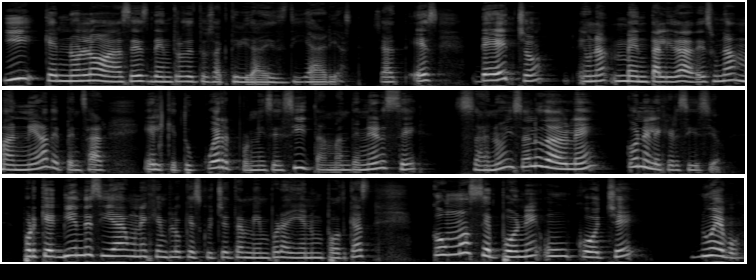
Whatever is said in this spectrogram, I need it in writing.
y que no lo haces dentro de tus actividades diarias. O sea, es de hecho una mentalidad, es una manera de pensar el que tu cuerpo necesita mantenerse sano y saludable con el ejercicio. Porque bien decía un ejemplo que escuché también por ahí en un podcast, cómo se pone un coche nuevo,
